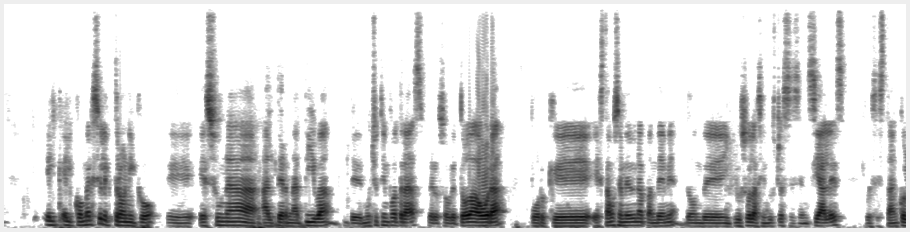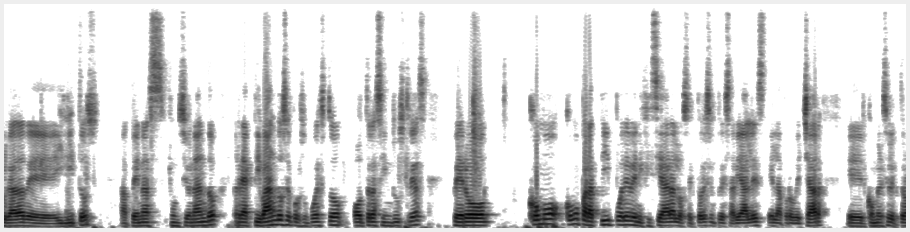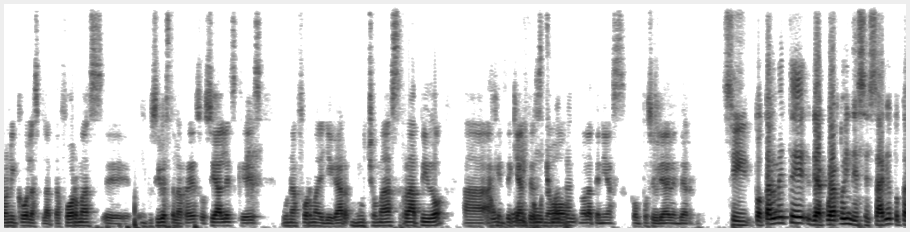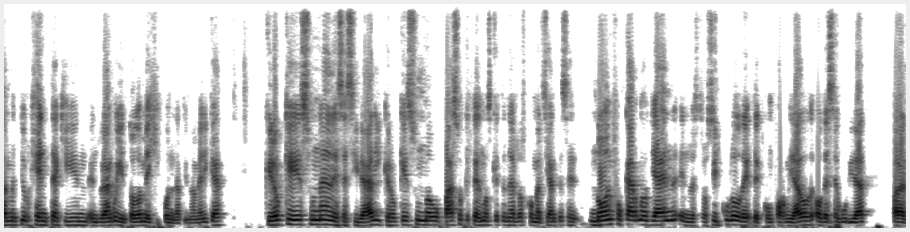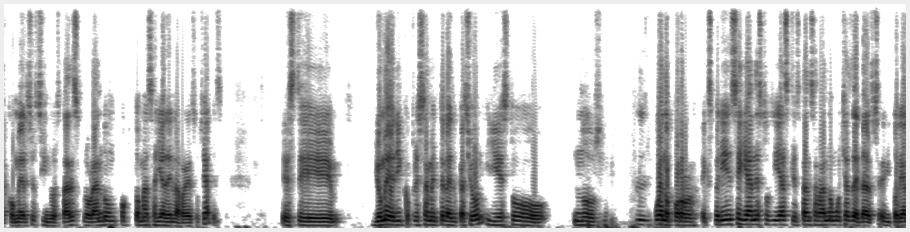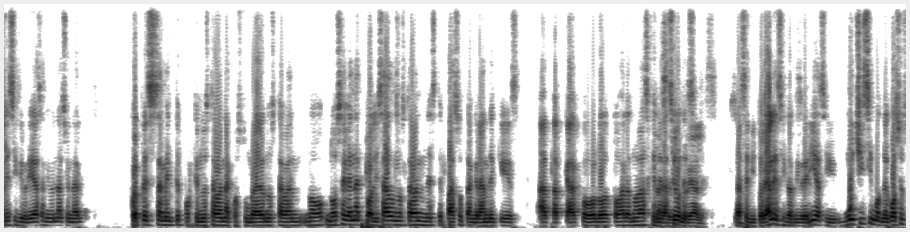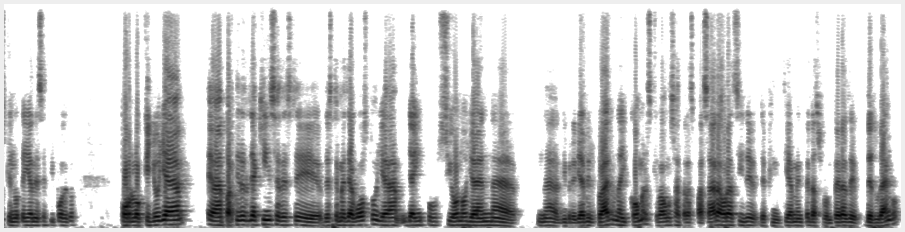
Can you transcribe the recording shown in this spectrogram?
El, el, comercio electrónico eh, es una alternativa de mucho tiempo atrás, pero sobre todo ahora porque estamos en medio de una pandemia donde incluso las industrias esenciales pues están colgadas de hilitos, apenas funcionando, reactivándose por supuesto otras industrias, pero ¿cómo, cómo para ti puede beneficiar a los sectores empresariales el aprovechar el comercio electrónico, las plataformas, eh, inclusive hasta las redes sociales, que es una forma de llegar mucho más rápido a, gente que antes no, no la tenías con posibilidad de vender? Sí, totalmente de acuerdo y necesario, totalmente urgente aquí en, Durango y en todo México, en Latinoamérica. Creo que es una necesidad y creo que es un nuevo paso que tenemos que tener los comerciantes, no enfocarnos ya en, nuestro círculo de, conformidad o de, seguridad para el comercio, sino estar explorando un poquito más allá de las redes sociales. Este, yo me dedico precisamente a la educación y esto nos bueno, por experiencia ya en estos días que están cerrando muchas de las editoriales y librerías a nivel nacional, fue precisamente porque no estaban acostumbrados, no estaban, no, no se habían actualizado, no estaban en este paso tan grande que es atacar todo todas las nuevas generaciones. Las editoriales. Las editoriales y las librerías y muchísimos negocios que no tenían ese tipo de cosas. Por lo que yo ya, a partir del día 15 de este, de este mes de agosto, ya, ya incursiono ya en una, librería virtual, una e-commerce que vamos a traspasar ahora sí definitivamente las fronteras de, de Durango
